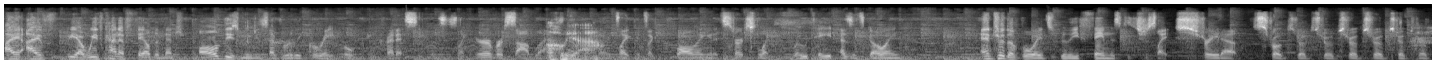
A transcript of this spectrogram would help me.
I, I've yeah, we've kind of failed to mention all of these movies have really great opening credit sequences. Like Irreversible. Oh, yeah. It's like it's like falling and it starts to like rotate as it's going. Enter the Void's really famous. It's just like straight up strobe, strobe, strobe, strobe, strobe, strobe, strobe.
